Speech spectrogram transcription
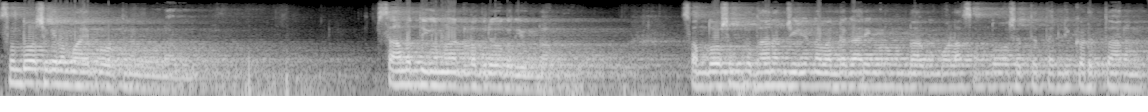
സന്തോഷകരമായ പ്രവർത്തനങ്ങൾ ഉണ്ടാകും. സാമ്പത്തികമായിട്ടുള്ള പുരോഗതി ഉണ്ടാകും. സന്തോഷം പ്രദാനം ചെയ്യുന്ന വല്ല കാര്യങ്ങളും ഉണ്ടാകുമ്പോൾ ആ സന്തോഷത്തെ തല്ലിക്കെടുത്താനും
